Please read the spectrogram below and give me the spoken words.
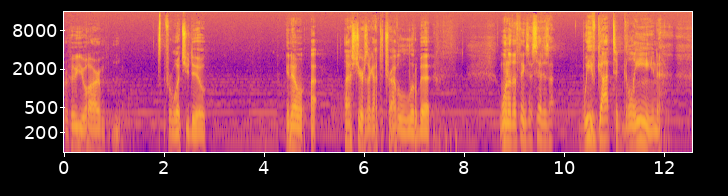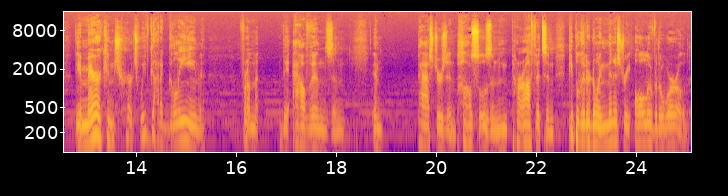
for who you are, for what you do. You know, last year as I got to travel a little bit, one of the things I said is we've got to glean. The American church, we've got to glean from the Alvins and, and pastors and apostles and prophets and people that are doing ministry all over the world.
